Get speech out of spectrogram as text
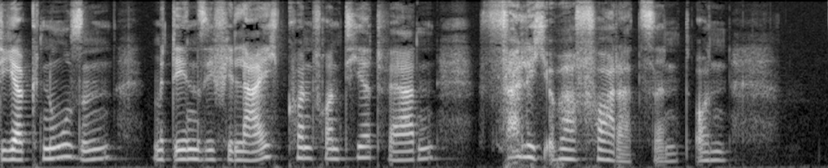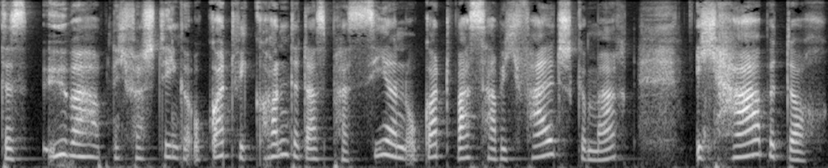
Diagnosen, mit denen sie vielleicht konfrontiert werden, völlig überfordert sind und das überhaupt nicht verstehen können. Oh Gott, wie konnte das passieren? Oh Gott, was habe ich falsch gemacht? Ich habe doch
